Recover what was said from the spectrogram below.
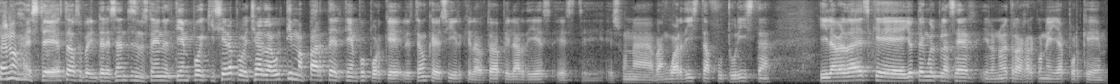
Bueno, este, ha estado súper interesante, se nos está yendo el tiempo y quisiera aprovechar la última parte del tiempo porque les tengo que decir que la doctora Pilar Díez este, es una vanguardista, futurista y la verdad es que yo tengo el placer y el honor de trabajar con ella porque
